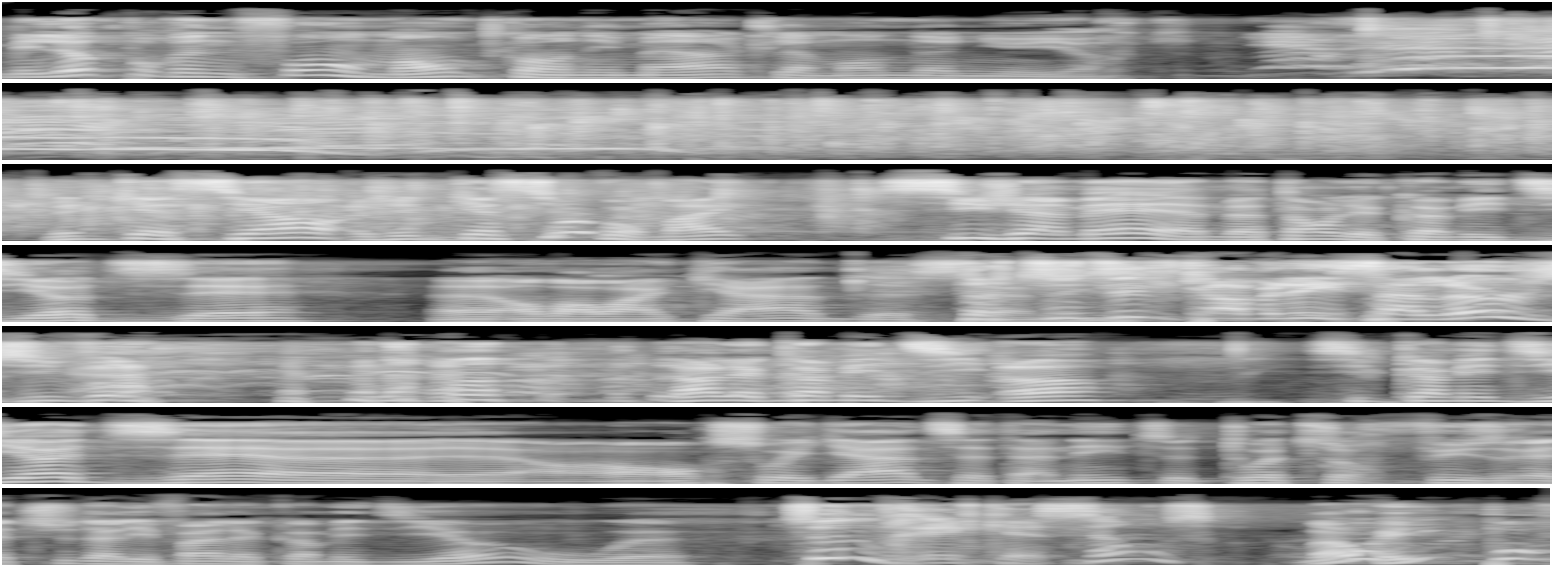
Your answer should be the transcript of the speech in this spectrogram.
Mais là, pour une fois, on montre qu'on est meilleur que le monde de New York. J'ai une question, j'ai une question pour Mike. Si jamais, admettons, le comédia disait euh, on va avoir Gad cette T'as-tu dit le comedy seller? J'y vais? non. Dans le comédia, si le comédia disait euh, on, reçoit Gad cette année, tu- toi, tu refuserais-tu d'aller faire le comédia ou. euh? C'est une vraie question, ça. Ben oui. Pour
